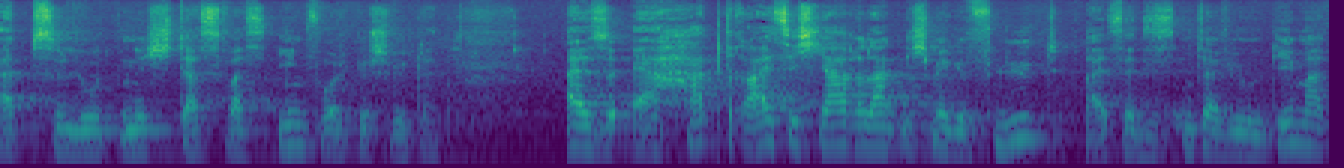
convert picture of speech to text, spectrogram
absolut nicht das, was ihm vorgeschwebt hat. Also er hat 30 Jahre lang nicht mehr geflügt, als er dieses Interview gegeben hat.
